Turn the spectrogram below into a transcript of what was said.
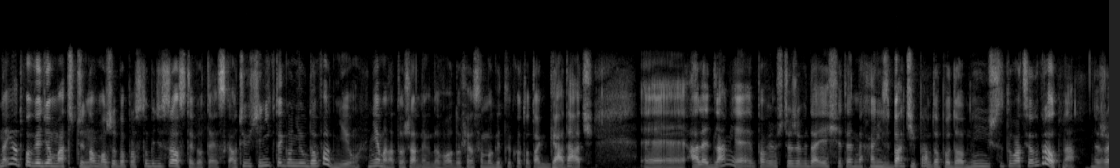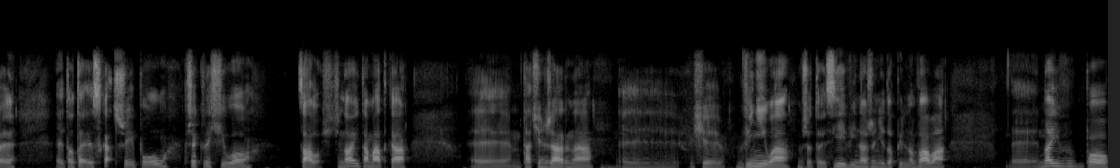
No i odpowiedzią matczyną może po prostu być wzrost tego TSH. Oczywiście nikt tego nie udowodnił, nie ma na to żadnych dowodów, ja sobie mogę tylko to tak gadać, e, ale dla mnie, powiem szczerze, wydaje się ten mechanizm bardziej prawdopodobny niż sytuacja odwrotna, że to TSH 3,5 przekreśliło całość. No i ta matka, ta ciężarna się winiła, że to jest jej wina, że nie dopilnowała. No i po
